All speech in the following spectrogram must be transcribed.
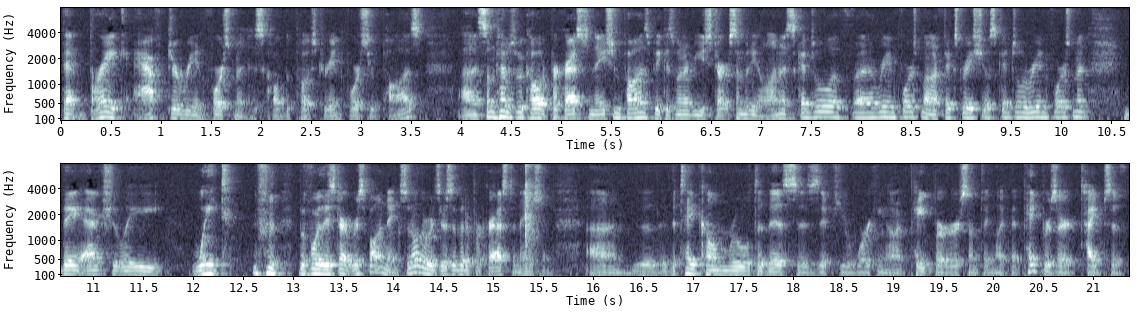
That break after reinforcement is called the post reinforcer pause. Uh, sometimes we call it procrastination pause because whenever you start somebody on a schedule of uh, reinforcement, on a fixed ratio schedule of reinforcement, they actually wait before they start responding. So in other words, there's a bit of procrastination. Um, the, the take-home rule to this is if you're working on a paper or something like that. Papers are types of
